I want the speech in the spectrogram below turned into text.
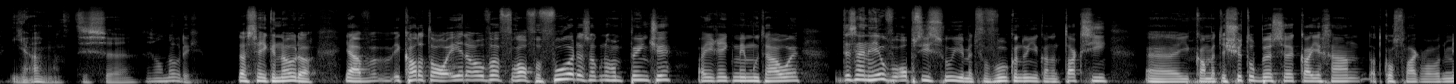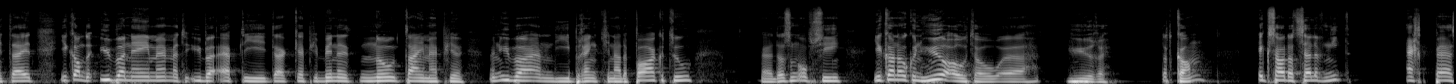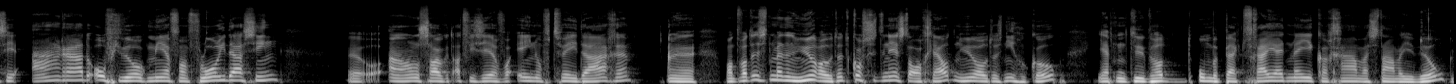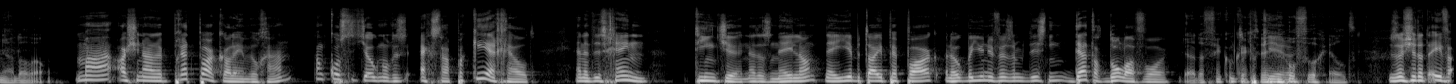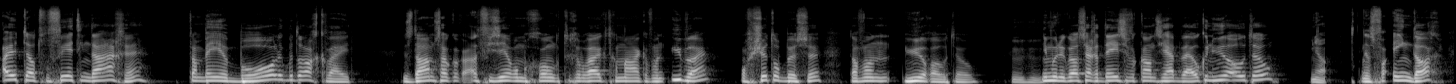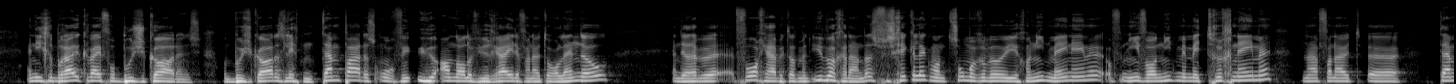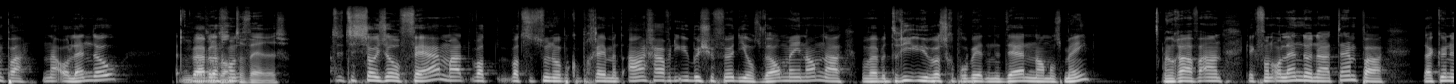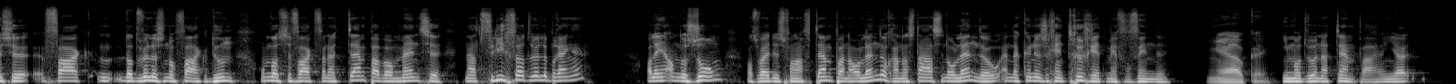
Ja, want het is, eh, het is wel nodig. Dat is zeker nodig. Ja, ik had het al eerder over. Vooral vervoer, dat is ook nog een puntje waar je rekening mee moet houden. Er zijn heel veel opties hoe je met vervoer kan doen. Je kan een taxi, eh, je kan met de shuttlebussen kan je gaan. Dat kost vaak wel wat meer tijd. Je kan de Uber nemen met de Uber-app. Die, daar heb je binnen no time heb je een Uber en die brengt je naar de parken toe. Eh, dat is een optie. Je kan ook een huurauto eh, huren. Dat kan. Ik zou dat zelf niet echt per se aanraden. Of je wil ook meer van Florida zien. Anders zou ik het adviseren voor één of twee dagen. Eh, want wat is het met een huurauto? Het kost je ten eerste al geld. Een huurauto is niet goedkoop. Je hebt natuurlijk wel onbeperkt vrijheid mee. Je kan gaan waar staan waar je wil. Ja, dat wel. Maar als je naar een pretpark alleen wil gaan, dan kost het je ook nog eens extra parkeergeld. En het is geen tientje, net als in Nederland. Nee, hier betaal je per park, en ook bij Universal en Disney, 30 dollar voor. Ja, dat vind ik ook echt heel veel geld. Dus als je dat even uittelt voor 14 dagen, dan ben je een behoorlijk bedrag kwijt. Dus daarom zou ik ook adviseren om gewoon te gebruik te maken van Uber of shuttlebussen dan van een huurauto. Mhm. Nu moet ik wel zeggen, deze vakantie hebben wij ook een huurauto. Ja. Dat is voor één dag. En die gebruiken wij voor Busch Gardens. Want Busch Gardens ligt in Tampa. Dat is ongeveer een uur, anderhalf uur rijden vanuit Orlando. En dat hebben we, vorig jaar heb ik dat met Uber gedaan. Dat is verschrikkelijk, want sommige wil je gewoon niet meenemen. Of in ieder geval niet meer mee terugnemen. Naar, vanuit eh, Tampa naar Orlando. Omdat hebben dat gewoon- te ver is. Het is sowieso fair, maar wat, wat ze toen ook op een gegeven moment aangaven, die Uber-chauffeur die ons wel meenam. Nou, we hebben drie Ubers geprobeerd en de derde nam ons mee. En we gaven aan, kijk, van Orlando naar Tampa, daar kunnen ze vaak, dat willen ze nog vaak doen, omdat ze vaak vanuit Tampa wel mensen naar het vliegveld willen brengen. Alleen andersom, als wij dus vanaf Tampa naar Orlando gaan, dan staan ze in Orlando en daar kunnen ze geen terugrit meer voor vinden. Ja, oké. Iemand wil naar Tampa. En, ja,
